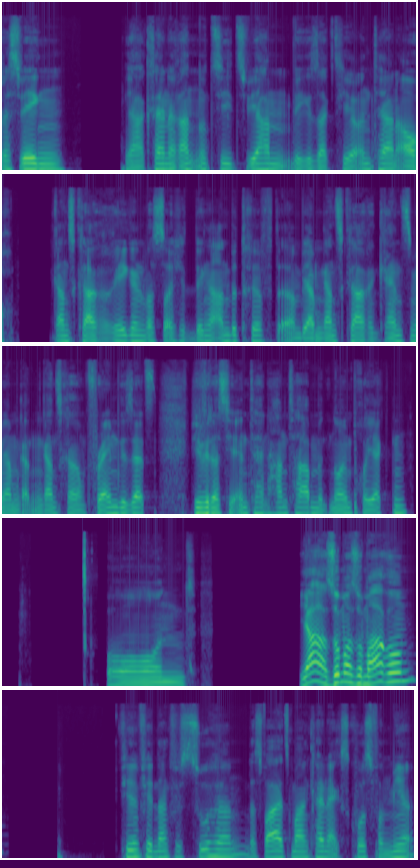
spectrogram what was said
deswegen, ja, kleine Randnotiz. Wir haben, wie gesagt, hier intern auch ganz klare Regeln, was solche Dinge anbetrifft. Ähm, wir haben ganz klare Grenzen, wir haben einen ganz klaren Frame gesetzt, wie wir das hier intern handhaben mit neuen Projekten. Und ja, summa summarum, vielen, vielen Dank fürs Zuhören. Das war jetzt mal ein kleiner Exkurs von mir.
